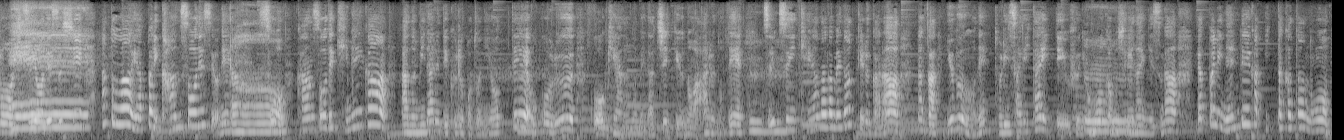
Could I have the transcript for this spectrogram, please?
もう必要ですしへあとはやっぱり乾燥ですよね。そう乾燥でキメがあの乱れてくることによって起こるこう毛穴の目立ちっていうのはあるのでうん。ついつい毛穴が目立ってるからなんか油分をね取り去りたいっていうふうに思うかもしれないんですがやっぱり年齢がいった方の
